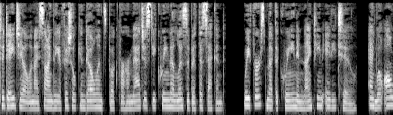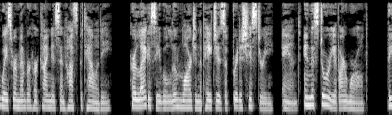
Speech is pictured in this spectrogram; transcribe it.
Today Jill and I signed the official condolence book for Her Majesty Queen Elizabeth II. We first met the Queen in 1982, and will always remember her kindness and hospitality. Her legacy will loom large in the pages of British history, and in the story of our world. The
